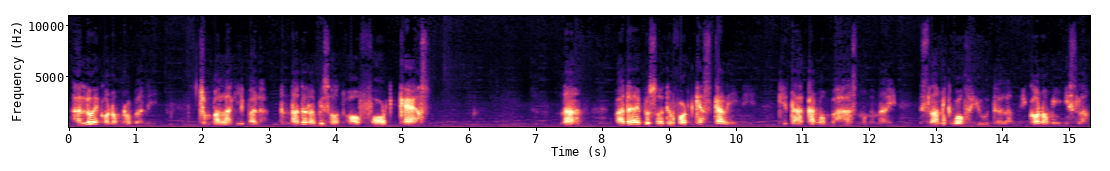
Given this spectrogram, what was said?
Halo ekonom Robani Jumpa lagi pada another episode of Forecast Nah, pada episode Forecast kali ini Kita akan membahas mengenai Islamic worldview dalam ekonomi Islam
